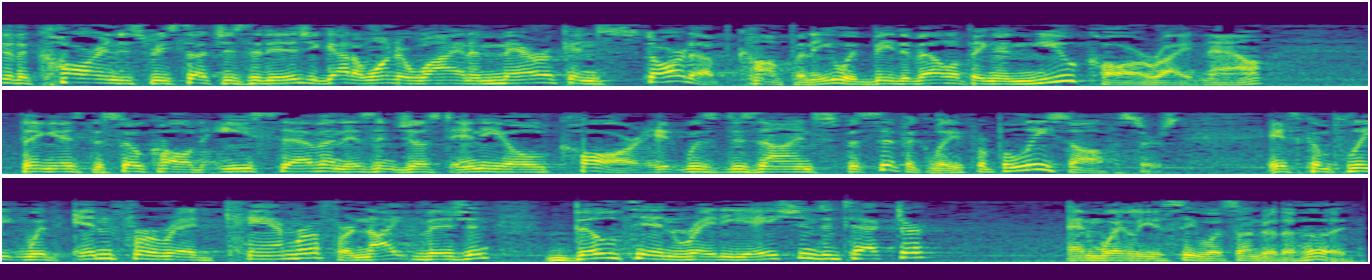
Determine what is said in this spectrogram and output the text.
To the car industry such as it is, you got to wonder why an American startup company would be developing a new car right now. Thing is, the so-called E7 isn't just any old car. It was designed specifically for police officers. It's complete with infrared camera for night vision, built-in radiation detector, and wait till you see what's under the hood.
